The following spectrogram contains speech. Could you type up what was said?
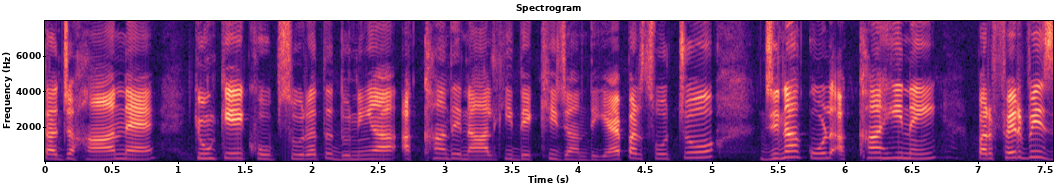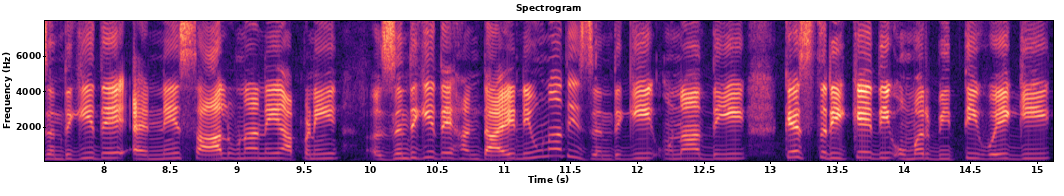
ਤਾਂ ਜਹਾਨ ਹੈ, ਕਿਉਂਕਿ ਇਹ ਖੂਬਸੂਰਤ ਦੁਨੀਆ ਅੱਖਾਂ ਦੇ ਨਾਲ ਹੀ ਦੇਖੀ ਜਾਂਦੀ ਹੈ। ਪਰ ਸੋਚੋ, ਜਿਨ੍ਹਾਂ ਕੋਲ ਅੱਖਾਂ ਹੀ ਨਹੀਂ, ਪਰ ਫਿਰ ਵੀ ਜ਼ਿੰਦਗੀ ਦੇ ਐਨੇ ਸਾਲ ਉਹਨਾਂ ਨੇ ਆਪਣੀ ਜ਼ਿੰਦਗੀ ਦੇ ਹੰਡਾਏ ਨੇ, ਉਹਨਾਂ ਦੀ ਜ਼ਿੰਦਗੀ, ਉਹਨਾਂ ਦੀ ਕਿਸ ਤਰੀਕੇ ਦੀ ਉਮਰ ਬੀਤੀ ਹੋਏਗੀ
